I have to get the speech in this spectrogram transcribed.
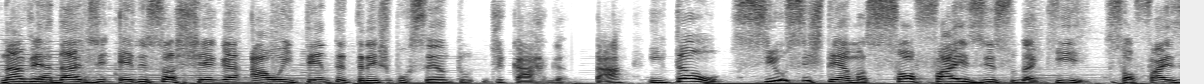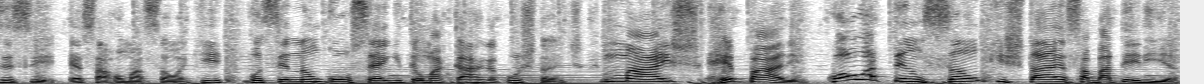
na verdade ele só chega a 83% de carga, tá? Então, se o sistema só faz isso daqui, só faz esse essa arrumação aqui, você não consegue ter uma carga constante. Mas repare, qual a tensão que está essa bateria?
